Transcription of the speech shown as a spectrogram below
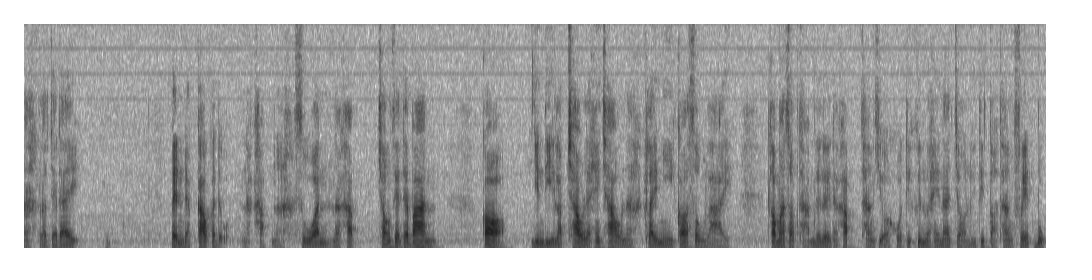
นะเราจะได้เป็นแบบก้าวกระโดดนะครับนะส่วนนะครับช่องเซ็นเตอร์บ้าน ก็ยินดีรับเช่าและให้เช่านะ ใครมีก็ส่งไลน์ เข้ามาสอบถามได้เลยนะครับ ทาง QR code ที่ขึ้นไว้ให้หน้าจอหรือติดต่อทาง Facebook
